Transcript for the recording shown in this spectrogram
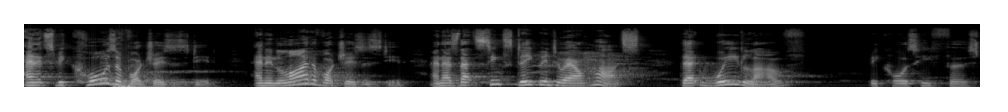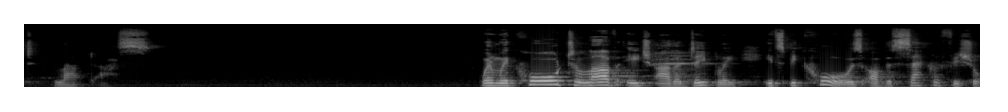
And it's because of what Jesus did, and in light of what Jesus did, and as that sinks deep into our hearts, that we love because he first loved us. When we're called to love each other deeply, it's because of the sacrificial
